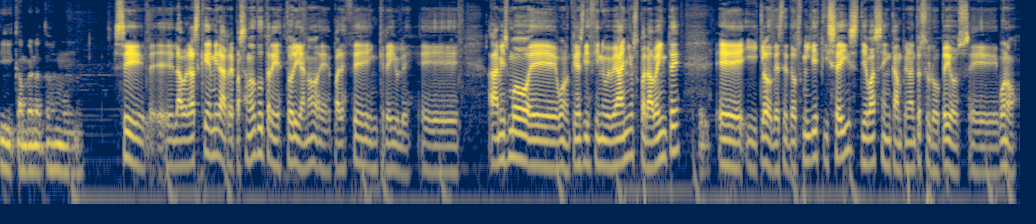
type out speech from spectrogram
y campeonatos del mundo. Sí, eh, la verdad es que, mira, repasando tu trayectoria, ¿no? Eh, parece increíble. Eh, ahora mismo, eh, bueno, tienes 19 años para 20 y, claro, desde 2016 llevas en campeonatos europeos. bueno,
